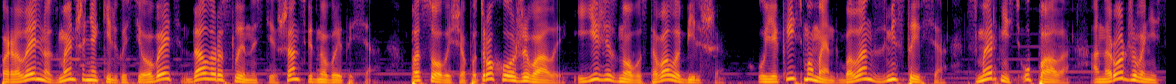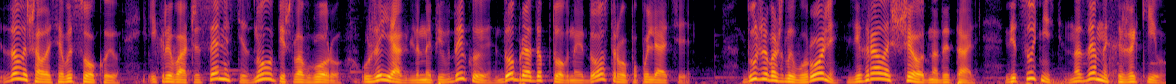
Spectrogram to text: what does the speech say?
Паралельно зменшення кількості овець дало рослинності шанс відновитися. Пасовища потроху оживали, і їжі знову ставало більше. У якийсь момент баланс змістився, смертність упала, а народжуваність залишалася високою, і крива чисельності знову пішла вгору, уже як для напівдикої, добре адаптованої до острова популяції. Дуже важливу роль зіграла ще одна деталь відсутність наземних хижаків.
